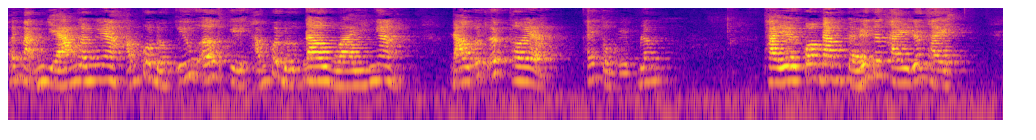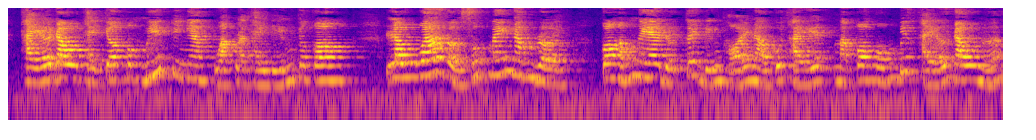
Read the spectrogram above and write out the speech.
phải mạnh dạng lên nha không có được yếu ớt gì không có được đau hoài vậy nha. Đau ít ít thôi à thấy tội nghiệp lắm. Thầy ơi, con đang kể tới thầy đó thầy. Thầy ở đâu? Thầy cho con biết đi nha. Hoặc là thầy điện cho con. Lâu quá rồi, suốt mấy năm rồi, con không nghe được cái điện thoại nào của thầy mà con cũng không biết thầy ở đâu nữa.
